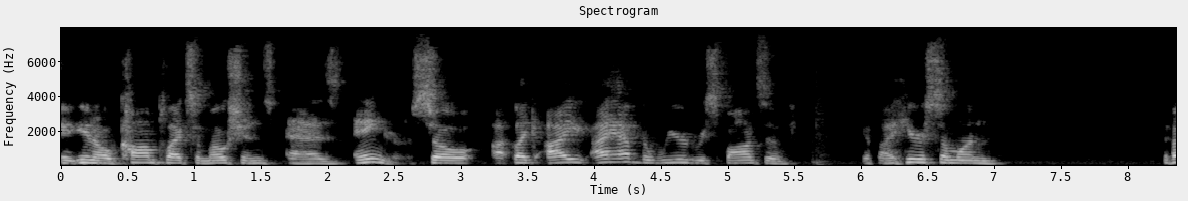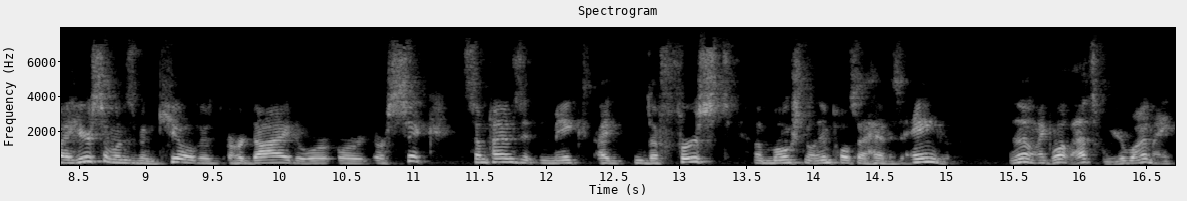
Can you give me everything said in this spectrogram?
you know complex emotions as anger. So uh, like i i have the weird response of if i hear someone if i hear someone's been killed or, or died or, or, or sick sometimes it makes i the first emotional impulse i have is anger. And then i'm like well that's weird. Why am i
